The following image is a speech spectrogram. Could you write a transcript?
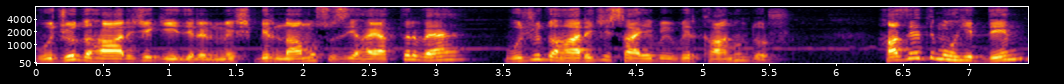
vücud harici giydirilmiş bir namusu zihayattır ve vücud harici sahibi bir kanundur. Hazreti Muhyiddin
